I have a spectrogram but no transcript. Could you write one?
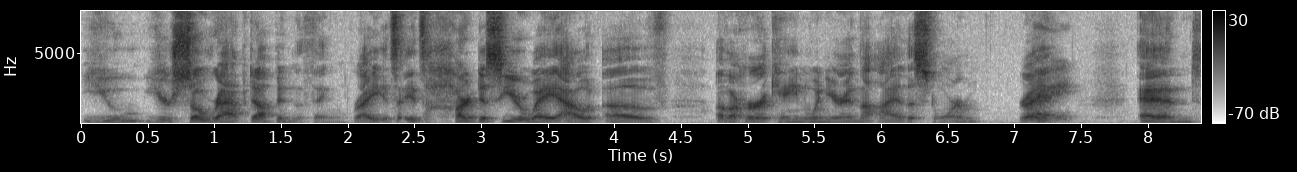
you you're so wrapped up in the thing right? It's it's hard to see your way out of of a hurricane when you're in the eye of the storm right, and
